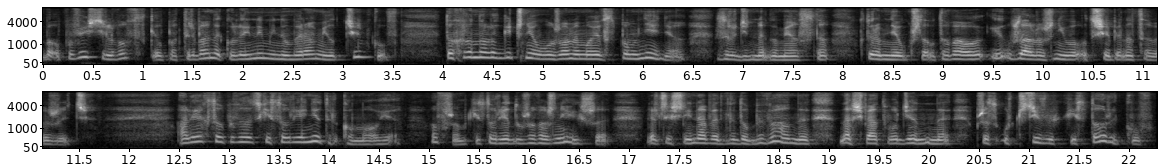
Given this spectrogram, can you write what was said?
Bo opowieści lwowskie opatrywane kolejnymi numerami odcinków to chronologicznie ułożone moje wspomnienia z rodzinnego miasta, które mnie ukształtowało i uzależniło od siebie na całe życie. Ale ja chcę opowiadać historie nie tylko moje – Owszem, historie dużo ważniejsze, lecz jeśli nawet wydobywane na światło dzienne przez uczciwych historyków,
